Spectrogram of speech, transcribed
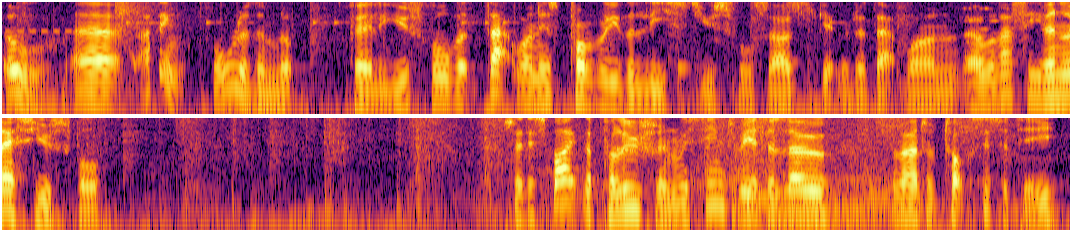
Oh, uh, I think all of them look fairly useful, but that one is probably the least useful, so I'll get rid of that one. Oh, well that's even less useful. So despite the pollution, we seem to be at a low amount of toxicity.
